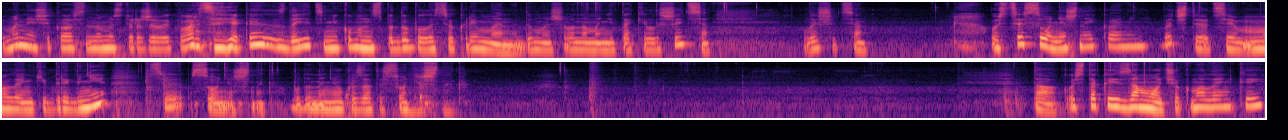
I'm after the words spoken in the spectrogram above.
І в мене ще класне намисто рожевий кварц, яке, здається, нікому не сподобалось, окрім мене. Думаю, що воно мені так і лишиться. лишиться. Ось це соняшний камінь. Бачите, оці маленькі дрібні це соняшник. Буду на нього казати соняшник. Так, ось такий замочок маленький.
